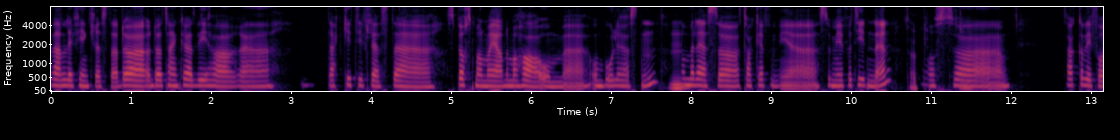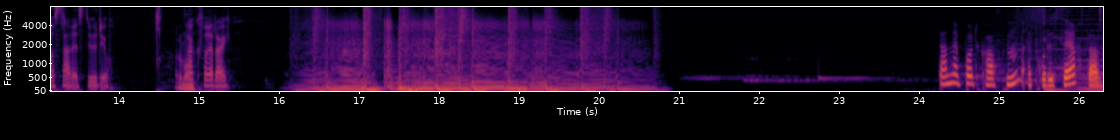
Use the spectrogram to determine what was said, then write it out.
Veldig fint, Christer. Da, da, tenker jeg at vi har uh, dekket de fleste spørsmål man gjerne må ha om, uh, om bolighøsten. Mm. Og med det så takker jeg for mye, så mye for tiden din. Takk. Og så ja. takker vi for oss her i studio. Takk for i dag. Denne podkasten er produsert av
